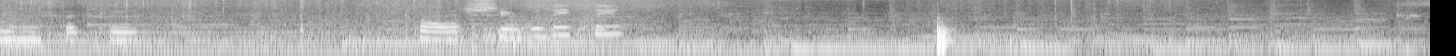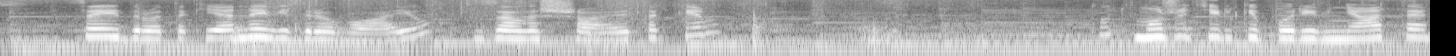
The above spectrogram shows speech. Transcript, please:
Він такий перший буде йти. Цей дротик я не відриваю, залишаю таким. Можу тільки порівняти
